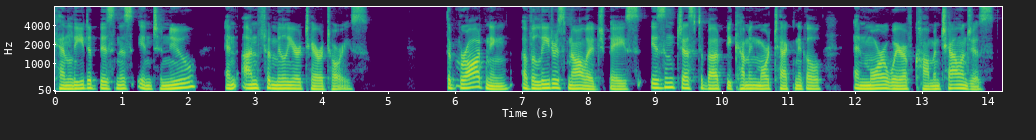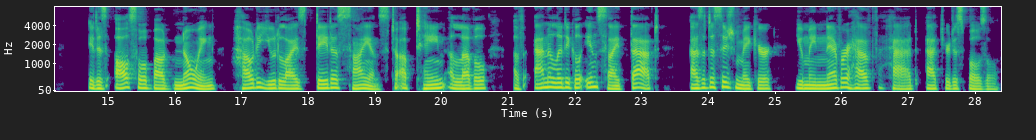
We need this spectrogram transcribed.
can lead a business into new and unfamiliar territories. The broadening of a leader's knowledge base isn't just about becoming more technical and more aware of common challenges. It is also about knowing how to utilize data science to obtain a level of analytical insight that, as a decision maker, you may never have had at your disposal.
